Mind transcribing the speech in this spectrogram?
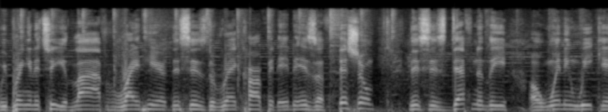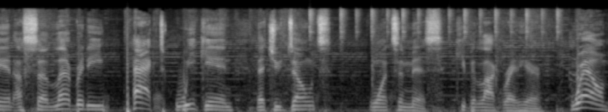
We're bringing it to you live right here. This is the red carpet. It is official. This is definitely a winning weekend, a celebrity packed weekend that you don't want to miss. Keep it locked right here. Well,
